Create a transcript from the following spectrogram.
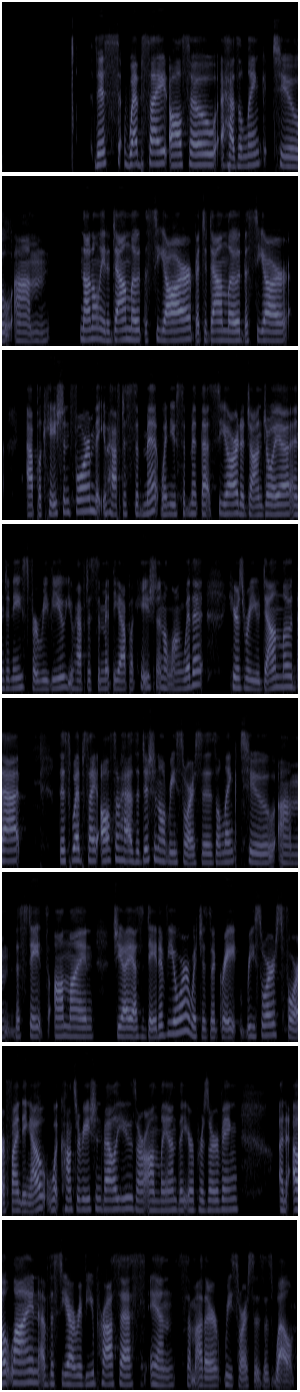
this website also has a link to um, not only to download the CR, but to download the CR application form that you have to submit. When you submit that CR to John Joya and Denise for review, you have to submit the application along with it. Here's where you download that. This website also has additional resources, a link to um, the state's online GIS data viewer, which is a great resource for finding out what conservation values are on land that you're preserving an outline of the CR review process, and some other resources as well.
